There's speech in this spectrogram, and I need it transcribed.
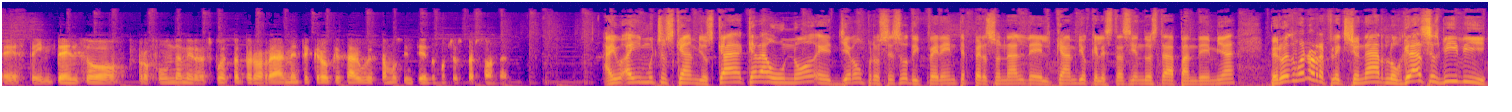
este intenso, profunda mi respuesta, pero realmente creo que es algo que estamos sintiendo muchas personas. Hay, hay muchos cambios. Cada, cada uno eh, lleva un proceso diferente personal del cambio que le está haciendo esta pandemia, pero es bueno reflexionarlo. Gracias, Vivi,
